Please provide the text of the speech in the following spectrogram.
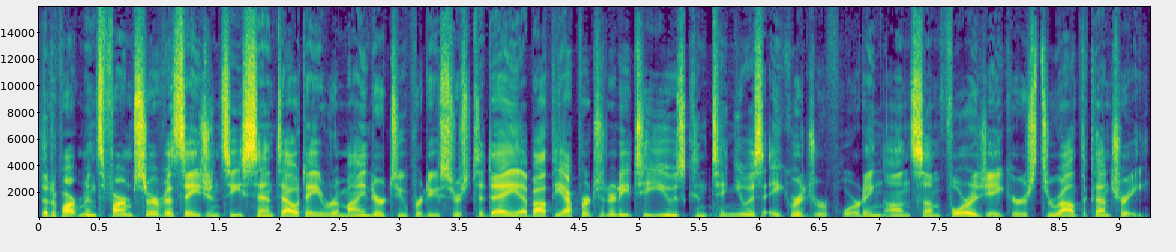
The department's Farm Service Agency sent out a reminder to producers today about the opportunity to use continuous acreage reporting on some forage acres throughout the country.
